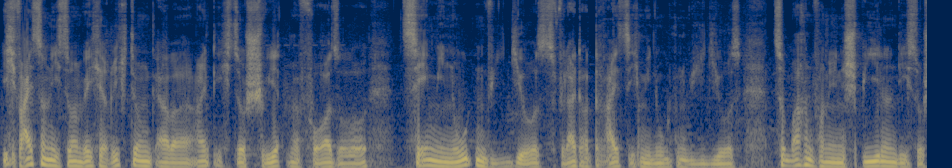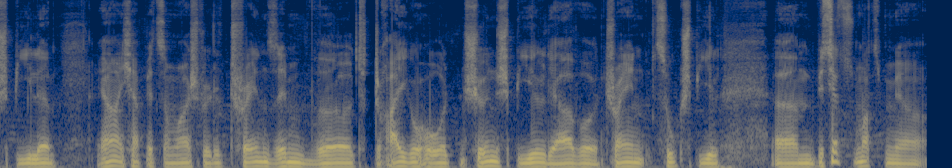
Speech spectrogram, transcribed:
ich weiß noch nicht so in welche Richtung, aber eigentlich so schwirrt mir vor, so 10 Minuten Videos, vielleicht auch 30 Minuten Videos zu machen von den Spielen, die ich so spiele. Ja, ich habe jetzt zum Beispiel Train Sim World 3 geholt, ein schönes Spiel, ja, wo Train Zugspiel. Ähm, bis jetzt macht es mir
